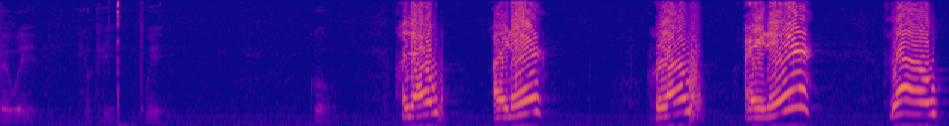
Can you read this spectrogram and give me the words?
Wait, wait. Okay, wait. Go. Hello? Are you there? Hello? Are you there? Hello?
